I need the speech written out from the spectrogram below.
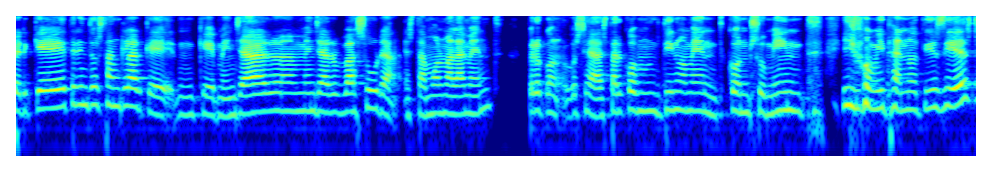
per què tenim tots tan clar que, que menjar, menjar basura està molt malament, però con, o sea, estar contínuament consumint i vomitant notícies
